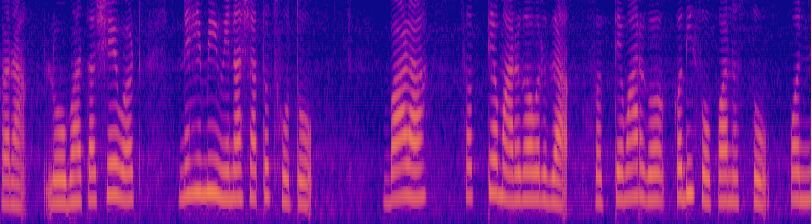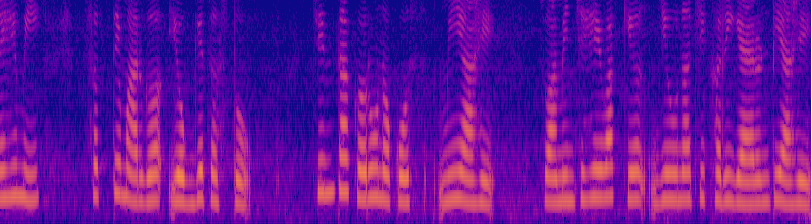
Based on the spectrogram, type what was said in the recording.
करा लोभाचा शेवट नेहमी विनाशातच होतो. बाळा सत्य मार्गावर जा. सत्य मार्ग कधी सोपा नसतो पण नेहमी सत्य मार्ग योग्यच असतो. चिंता करू नकोस मी आहे. स्वामींचे हे वाक्य जीवनाची खरी गॅरंटी आहे.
